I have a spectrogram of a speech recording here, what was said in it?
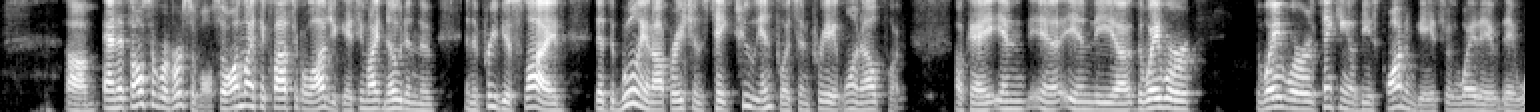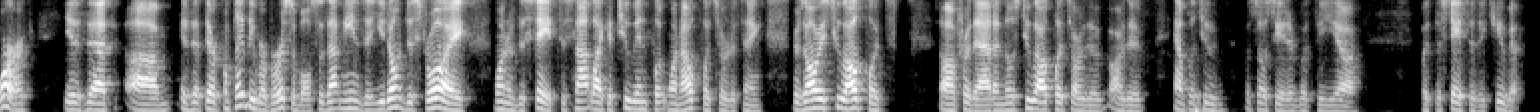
Um, and it's also reversible. So unlike the classical logic case, you might note in the, in the previous slide that the Boolean operations take two inputs and create one output. Okay, in in the uh, the way we're the way we're thinking of these quantum gates or the way they, they work is that um, is that they're completely reversible. So that means that you don't destroy one of the states. It's not like a two input, one output sort of thing. There's always two outputs uh, for that, and those two outputs are the are the amplitude associated with the uh, with the states of the qubit.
